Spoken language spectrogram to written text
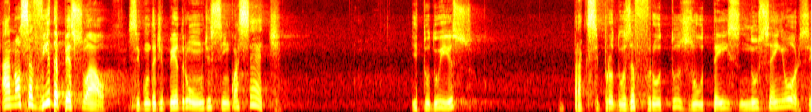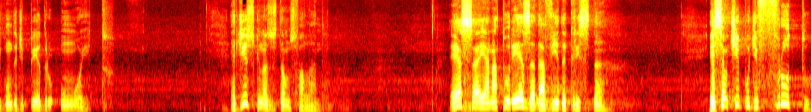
à nossa vida pessoal, segunda de Pedro 1 de 5 a 7. E tudo isso para que se produza frutos úteis no Senhor, segundo de Pedro 1:8. É disso que nós estamos falando. Essa é a natureza da vida cristã. Esse é o tipo de fruto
